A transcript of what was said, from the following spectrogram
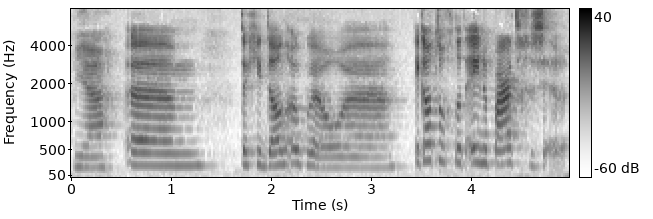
Ja. ehm, dat je dan ook wel... eh, Ik had toch dat ene paard gezegd,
